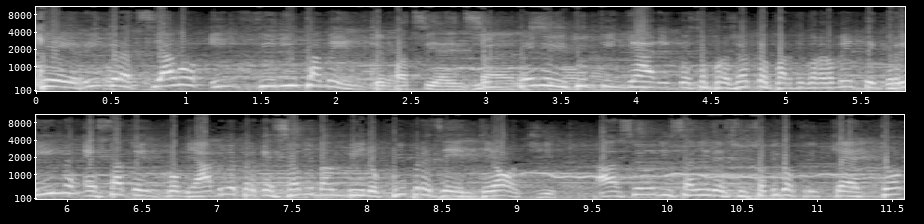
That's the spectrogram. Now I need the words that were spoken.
Che ringraziamo infinitamente. Che pazienza, eh, L'impegno di Simona. tutti ignari in questo progetto particolarmente green è stato incromiabile perché se ogni bambino qui presente oggi ha il sogno di salire sul suo amico cricchetto,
